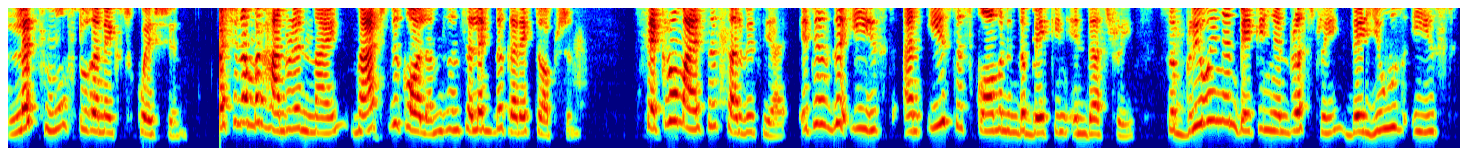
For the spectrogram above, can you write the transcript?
Let's move to the next question. Question number 109. Match the columns and select the correct option. Saccharomyces cerevisiae. It is the yeast and yeast is common in the baking industry. So brewing and baking industry, they use yeast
